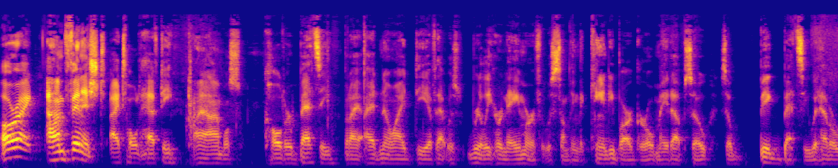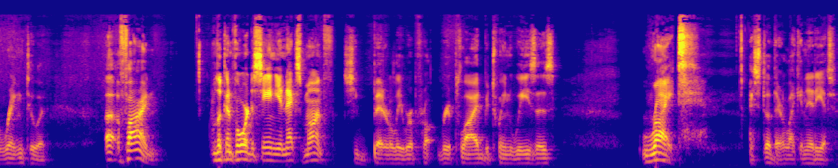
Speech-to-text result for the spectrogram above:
All right, I'm finished, I told Hefty. I almost called her Betsy, but I, I, had no idea if that was really her name or if it was something the Candy Bar Girl made up so so Big Betsy would have a ring to it. Uh, fine, Looking forward to seeing you next month, she bitterly rep- replied between wheezes. Right. I stood there like an idiot.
